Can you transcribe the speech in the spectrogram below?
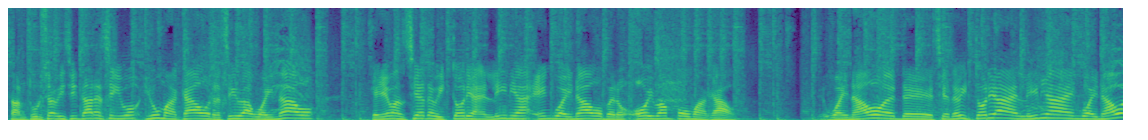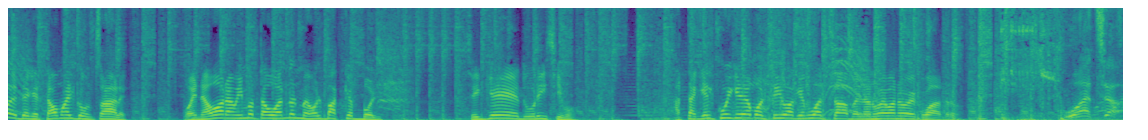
Santurce visita Recibo y Humacao recibe a Guainabo, que llevan siete victorias en línea en Guainabo, pero hoy van por Humacao. Guainabo desde siete victorias en línea en Guainabo desde que está Omar González. Guainabo ahora mismo está jugando el mejor básquetbol. Así que durísimo. Hasta aquí el Quickie Deportivo aquí en WhatsApp en la nueva 94. WhatsApp.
